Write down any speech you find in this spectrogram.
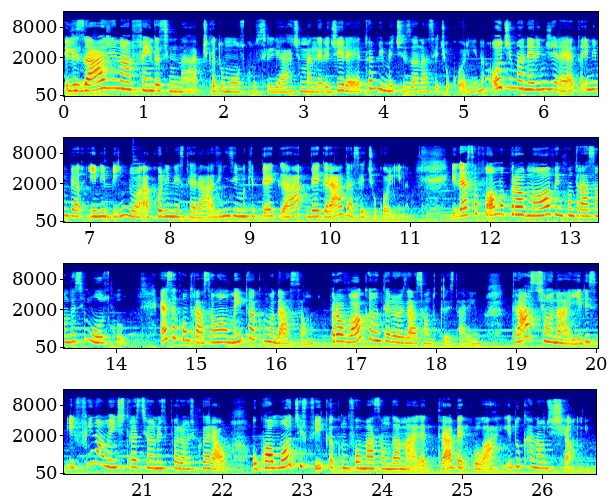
Eles agem na fenda sináptica do músculo ciliar de maneira direta, mimetizando a acetilcolina, ou de maneira indireta, inibindo a colinesterase, enzima que degrada a acetilcolina. E dessa forma promovem contração desse músculo. Essa contração aumenta a acomodação, provoca a anteriorização do cristalino, traciona a íris e finalmente traciona o esporão escleral, o qual modifica a conformação da malha trabecular e do canal de Schelm.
